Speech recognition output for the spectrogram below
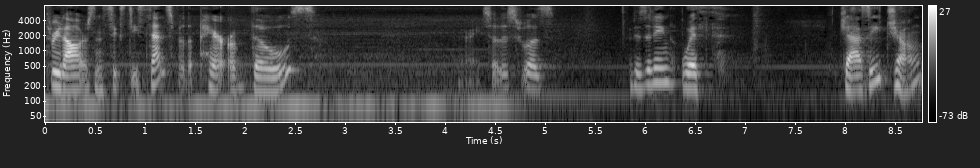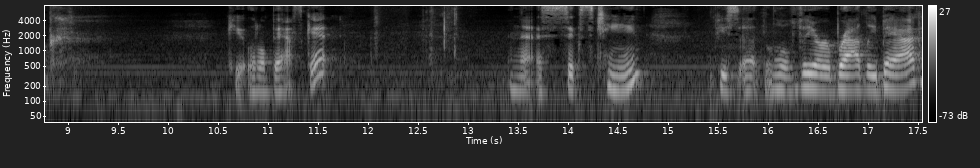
$3.60 for the pair of those. All right, so this was visiting with Jazzy Junque. Cute little basket. And that is 16. Piece of little Vera Bradley bag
